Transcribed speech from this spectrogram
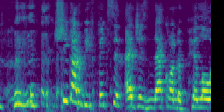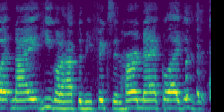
she gotta be fixing Edge's neck on the pillow at night. He gonna have to be fixing her neck. Like, is it,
